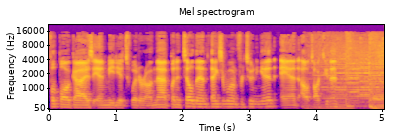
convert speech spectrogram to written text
football guys and media Twitter on that. But until then, thanks everyone for tuning in, and I'll talk to you then.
